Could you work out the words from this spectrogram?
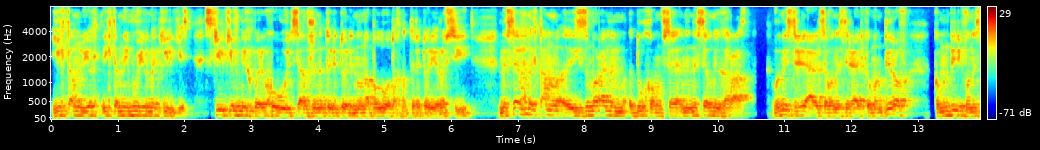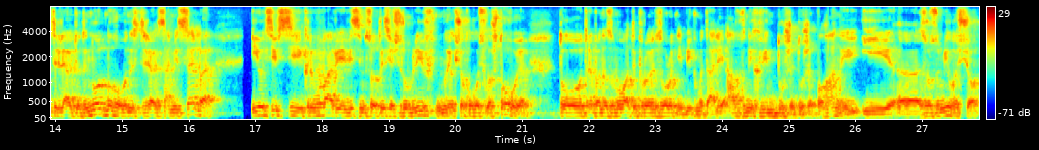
Їх там їх, їх там неймовірна кількість. Скільки в них переховуються вже на території, ну на болотах на території Росії. Не все в них там е, з моральним духом, все не все в них гаразд. Вони стріляються, вони стріляють командирів, командирів, вони стріляють один одного, вони стріляють самі себе. І оці всі криваві 800 тисяч рублів, ну якщо когось влаштовує, то треба не забувати про зворотній бік медалі. А в них він дуже дуже поганий, і е, зрозуміло, що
